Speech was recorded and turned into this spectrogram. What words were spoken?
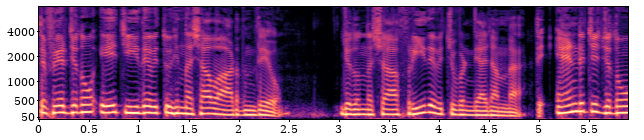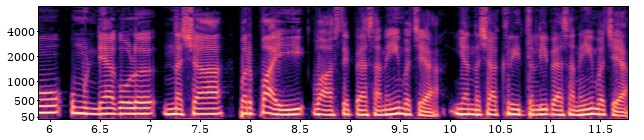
ਤੇ ਫਿਰ ਜਦੋਂ ਇਹ ਚੀਜ਼ ਦੇ ਵਿੱਚ ਤੁਸੀਂ ਨਸ਼ਾ ਵਾੜ ਦਿੰਦੇ ਹੋ ਜਦੋਂ ਨਸ਼ਾ ਫ੍ਰੀ ਦੇ ਵਿੱਚ ਵੰਡਿਆ ਜਾਂਦਾ ਤੇ ਐਂਡ 'ਚ ਜਦੋਂ ਉਹ ਮੁੰਡਿਆਂ ਕੋਲ ਨਸ਼ਾ ਭਰਪਾਈ ਵਾਸਤੇ ਪੈਸਾ ਨਹੀਂ ਬਚਿਆ ਜਾਂ ਨਸ਼ਾ ਖਰੀਦਣ ਲਈ ਪੈਸਾ ਨਹੀਂ ਬਚਿਆ,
